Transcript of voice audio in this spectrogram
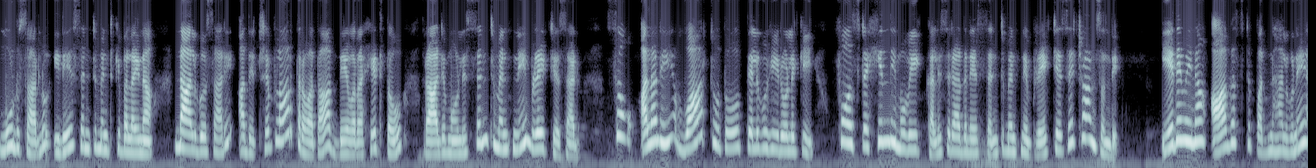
మూడుసార్లు ఇదే సెంటిమెంట్కి బలైన నాలుగోసారి అది ట్రిపుల్ ఆర్ తర్వాత దేవర హిట్తో రాజమౌళి సెంటిమెంట్ని బ్రేక్ చేశాడు. సో అలానే వార్ టూతో తెలుగు హీరోలకి ఫస్ట్ హిందీ మూవీ కలిసి రాదనే సెంటిమెంట్ని బ్రేక్ చేసే ఛాన్స్ ఉంది. ఏదేమైనా ఆగస్టు పద్నాలుగునే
